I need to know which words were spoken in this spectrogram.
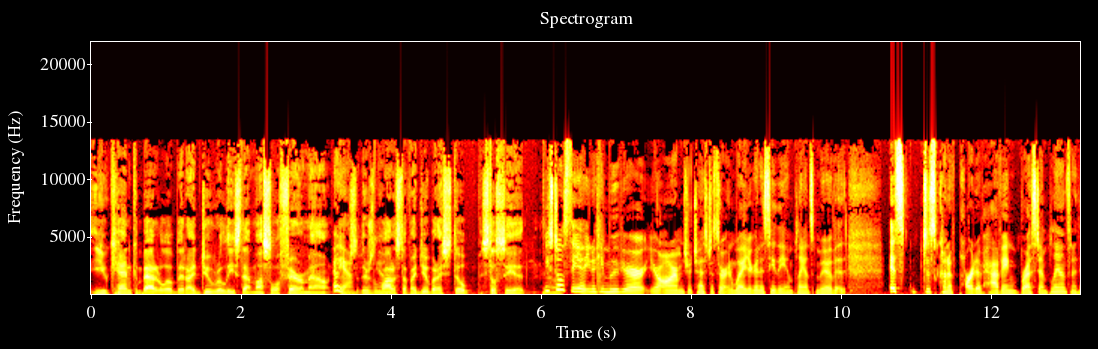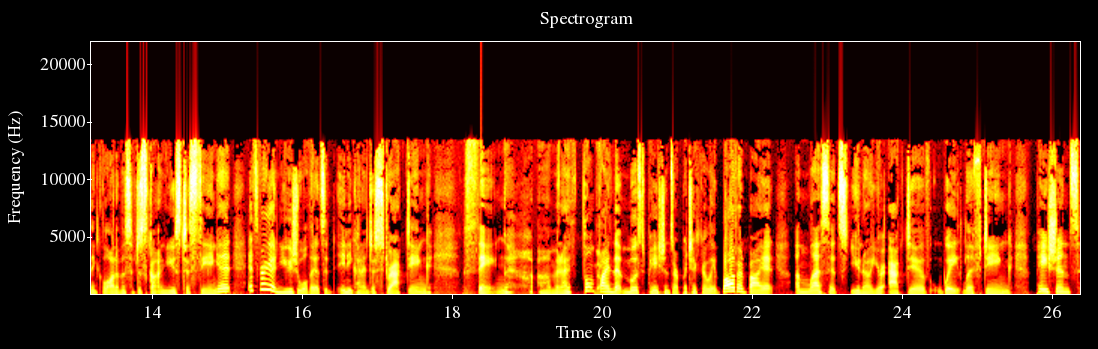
you can combat it a little bit. I do release that muscle a fair amount. Oh, yeah. there's, there's a lot of stuff I do, but I still I still see it. You know? still see it. You know, if you move your your arms, your chest a certain way, you're going to see the implants move. It, it's just kind of part of having breast implants, and I think a lot of us have just gotten used to seeing it. It's very unusual that it's a, any kind of distracting thing, um, and I don't No. find that most patients are particularly bothered by it unless it's you know your active weightlifting patients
